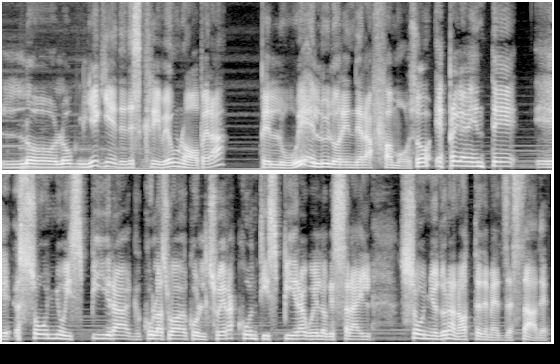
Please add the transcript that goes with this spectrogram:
lo, lo, gli chiede di scrivere un'opera per lui e lui lo renderà famoso e praticamente eh, Sogno ispira con, sua, con i suoi racconti ispira quello che sarà il sogno di una notte di mezza estate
